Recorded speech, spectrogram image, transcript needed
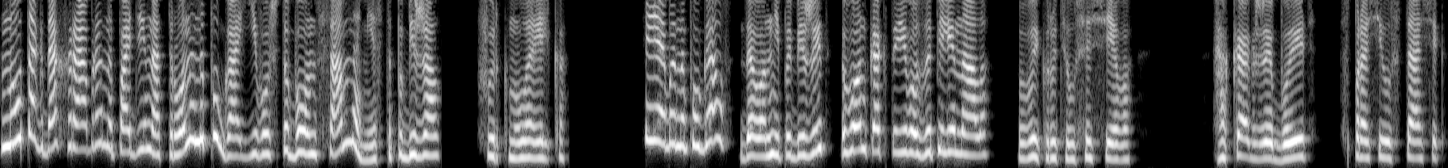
Ну, тогда храбро напади на трон и напугай его, чтобы он сам на место побежал», — фыркнула Элька. «Я бы напугал, да он не побежит, вон как ты его запеленала», — выкрутился Сева. «А как же быть?» — спросил Стасик.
